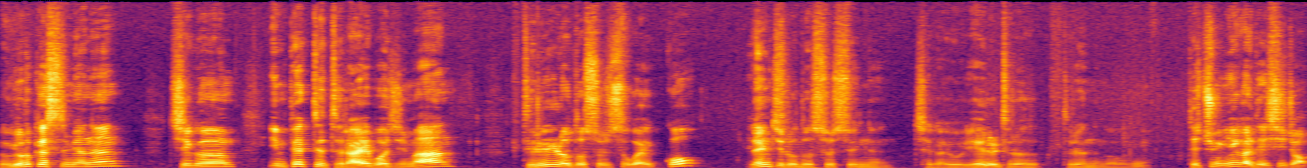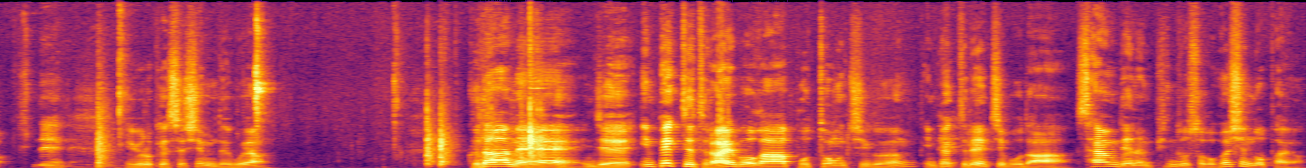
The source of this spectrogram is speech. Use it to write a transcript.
이렇게 쓰면은 지금 임팩트 드라이버지만 드릴로도 쓸 수가 있고 렌즈로도 쓸 수 있는 제가 요 예를 들어 드렸는 거거든요. 대충 이해가 되시죠? 네, 네. 이렇게 쓰시면 되고요. 그 다음에 이제 임팩트 드라이버가 보통 지금 임팩트 렌치보다 사용되는 빈도수가 훨씬 높아요.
